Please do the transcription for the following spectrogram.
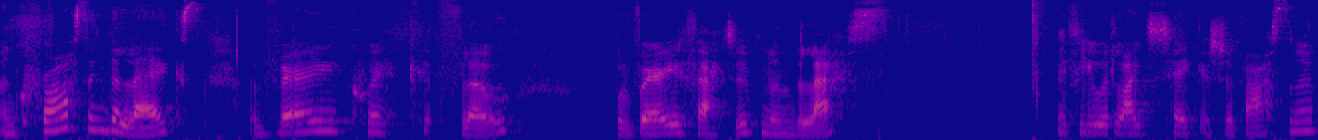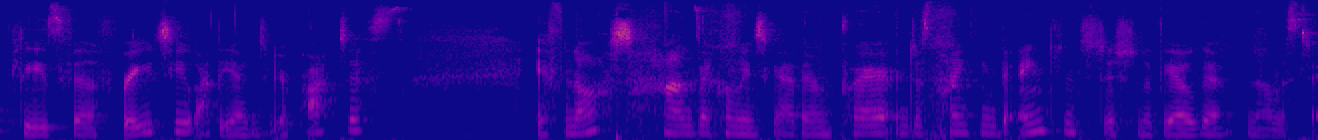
and crossing the legs, a very quick flow, but very effective nonetheless. If you would like to take a Shavasana, please feel free to at the end of your practice. If not, hands are coming together in prayer and just thanking the ancient tradition of yoga. Namaste.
